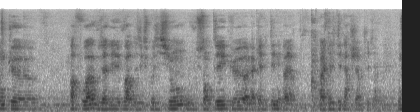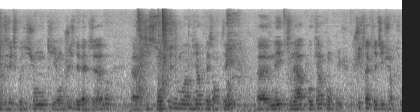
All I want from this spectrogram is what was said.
Donc euh, parfois vous allez voir des expositions où vous sentez que euh, la qualité n'est pas là. Enfin, la qualité de la recherche, je veux dire donc des expositions qui ont juste des belles œuvres, euh, qui sont plus ou moins bien présentées, mais qui n'a aucun contenu. Je suis très critique sur tout,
